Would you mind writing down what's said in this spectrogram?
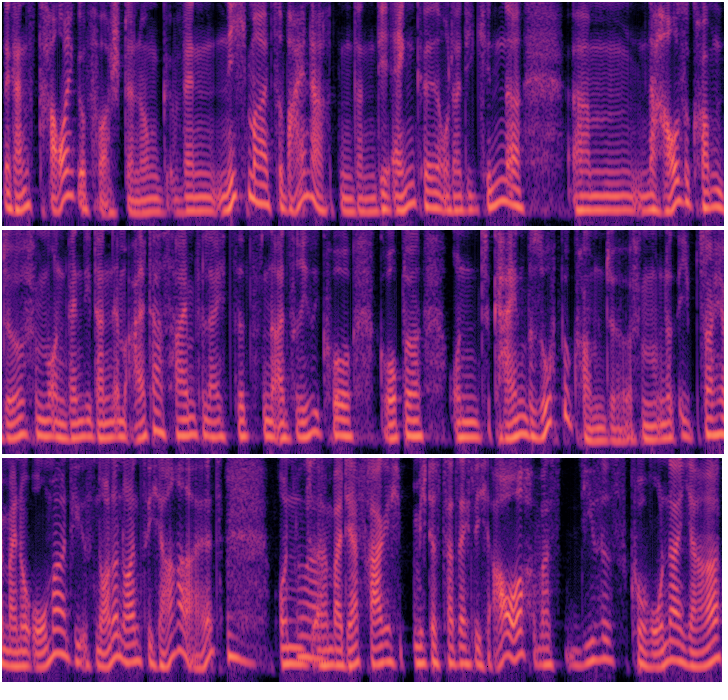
eine ganz traurige Vorstellung. Vorstellung, wenn nicht mal zu Weihnachten dann die Enkel oder die Kinder ähm, nach Hause kommen dürfen und wenn die dann im Altersheim vielleicht sitzen als Risikogruppe und keinen Besuch bekommen dürfen. Und ich sage hier meine Oma, die ist 99 Jahre alt mhm. und wow. äh, bei der frage ich mich das tatsächlich auch, was dieses Corona-Jahr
